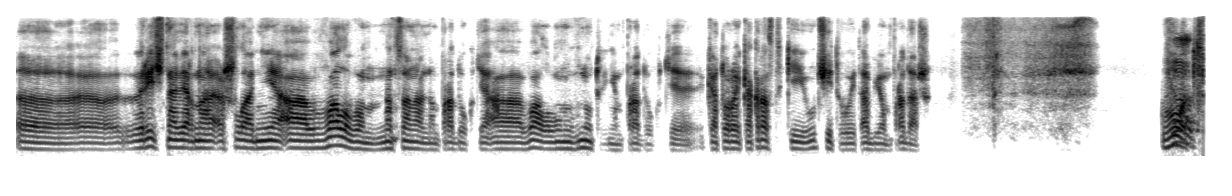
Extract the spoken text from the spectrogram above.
речь, наверное, шла не о валовом национальном продукте, а о валовом внутреннем продукте, который как раз-таки учитывает объем продаж. Вот.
